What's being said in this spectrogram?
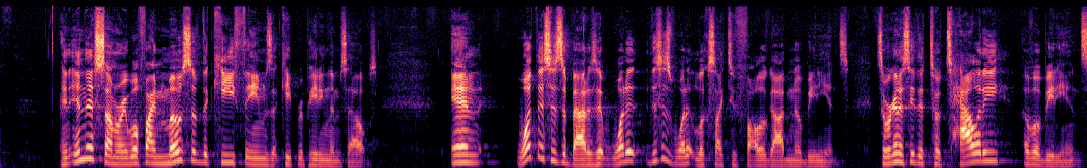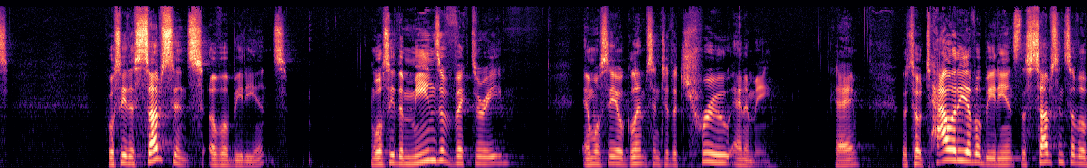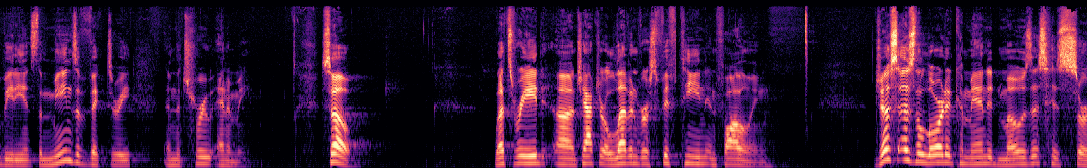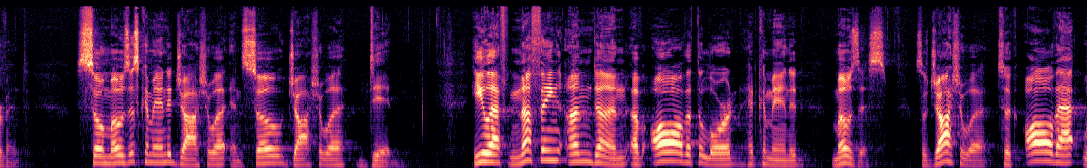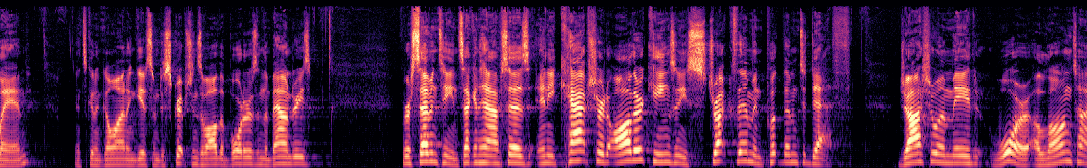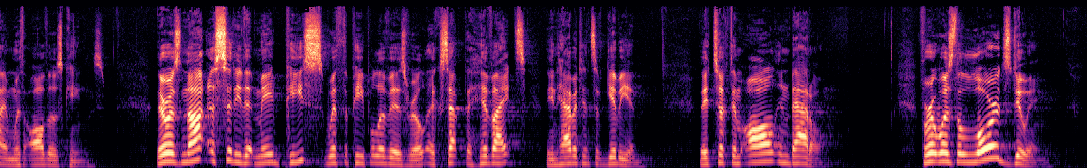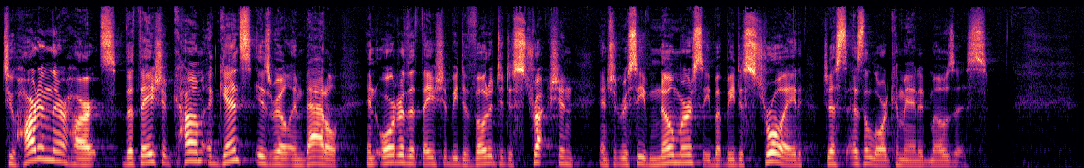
And in this summary, we'll find most of the key themes that keep repeating themselves. And what this is about is that what it, this is what it looks like to follow God in obedience. So we're going to see the totality of obedience. We'll see the substance of obedience. We'll see the means of victory. And we'll see a glimpse into the true enemy. Okay? The totality of obedience, the substance of obedience, the means of victory, and the true enemy. So, let's read uh, chapter 11, verse 15 and following. Just as the Lord had commanded Moses, his servant, so Moses commanded Joshua, and so Joshua did. He left nothing undone of all that the Lord had commanded Moses. So Joshua took all that land. It's going to go on and give some descriptions of all the borders and the boundaries. Verse 17, second half says, And he captured all their kings and he struck them and put them to death. Joshua made war a long time with all those kings. There was not a city that made peace with the people of Israel except the Hivites, the inhabitants of Gibeon. They took them all in battle. For it was the Lord's doing to harden their hearts that they should come against Israel in battle in order that they should be devoted to destruction and should receive no mercy, but be destroyed, just as the Lord commanded Moses.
